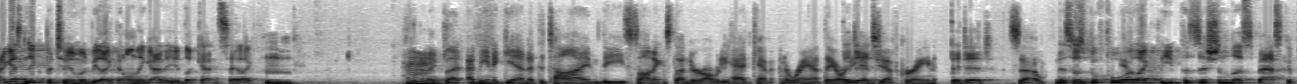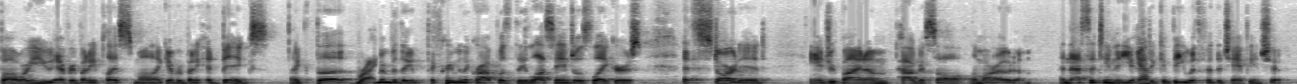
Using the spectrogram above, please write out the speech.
I guess Nick Batum would be like the only guy that you'd look at and say like, hmm. Hmm, like, but I mean, again, at the time, the Sonics Thunder already had Kevin Durant. They already they had Jeff Green. They did. So this was before yeah. like the positionless basketball where you everybody plays small. Like everybody had bigs. Like the right. remember the the cream of the crop was the Los Angeles Lakers that started Andrew Bynum, Pau Gasol, Lamar Odom, and that's the team that you had yeah. to compete with for the championship.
